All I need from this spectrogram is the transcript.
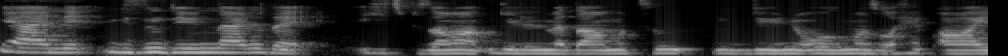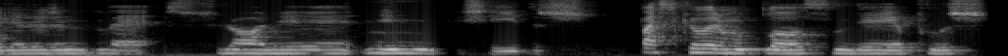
yani bizim düğünlerde de hiçbir zaman gelin ve damatın düğünü olmaz o. Hep ailelerin ve sülalenin şeyidir. Başkaları mutlu olsun diye yapılır.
